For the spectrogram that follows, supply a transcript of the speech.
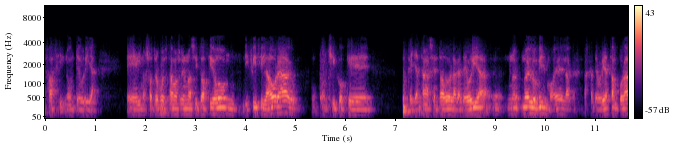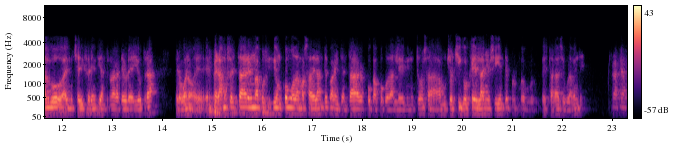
fácil, ¿no? En teoría. Eh, y nosotros pues estamos en una situación difícil ahora, con chicos que, que ya están asentados en la categoría. No, no es lo mismo, ¿eh? las, categorías están por algo, hay mucha diferencia entre una categoría y otra, pero bueno, eh, esperamos estar en una posición cómoda más adelante para intentar poco a poco darle minutos a, muchos chicos que el año siguiente pues, pues, estarán seguramente. Gracias.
